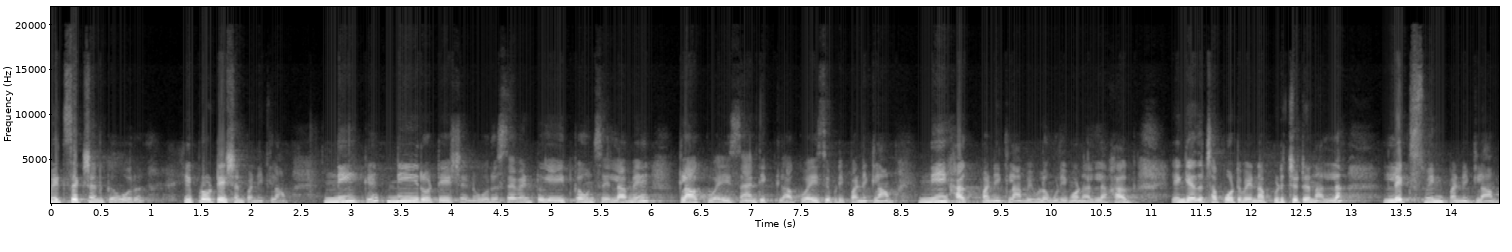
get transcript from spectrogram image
மிட் செக்ஷனுக்கு ஒரு ஹிப் ரொட்டேஷன் பண்ணிக்கலாம். நீக்கு நீ ரொட்டேஷன் ஒரு செவன் டு எயிட் கவுண்ட்ஸ் எல்லாமே கிளாக் வைஸ் ஆன்டி கிளாக் வைஸ் இப்படி பண்ணிக்கலாம். நீ ஹக் பண்ணிக்கலாம் எவ்வளோ முடியுமோ நல்லா ஹக் எங்கேயாவது சப்போர்ட் வேணால் பிடிச்சிட்டு நல்லா லெக் ஸ்விங் பண்ணிக்கலாம்.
